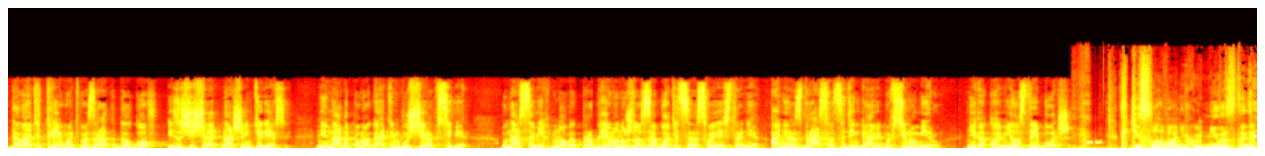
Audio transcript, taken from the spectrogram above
Давайте требовать возврата долгов и защищать наши интересы. Не надо помогать им в ущерб себе. У нас самих много. Проблемы нужно заботиться о своей стране, а не разбрасываться деньгами по всему миру. Никакой милостыни больше. Какие слова, никакой милостыни.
